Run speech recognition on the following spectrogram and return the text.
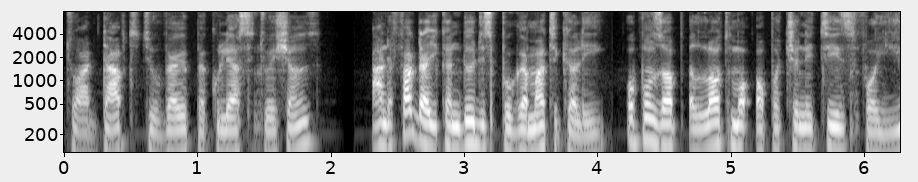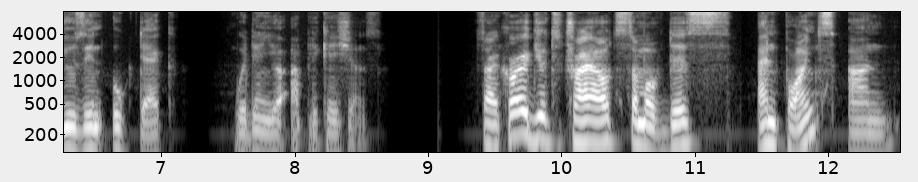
to adapt to very peculiar situations. And the fact that you can do this programmatically opens up a lot more opportunities for using Hookdeck within your applications. So I encourage you to try out some of these endpoints and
